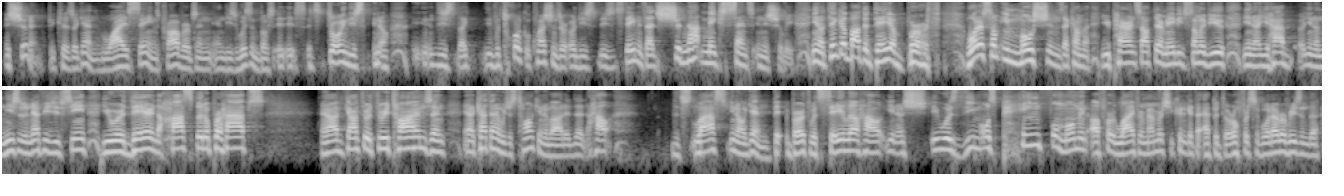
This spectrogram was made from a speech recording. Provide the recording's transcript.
It shouldn't, because again, wise sayings, proverbs, and, and these wisdom books, it, it's, it's throwing these, you know, these like rhetorical questions or, or these, these statements that should not make sense initially. You know, think about the day of birth. What are some emotions that come? You parents out there, maybe some of you, you know, you have, you know, nieces or nephews you've seen. You were there in the hospital, perhaps, and I've gone through it three times, and, and Kathy and I were just talking about it, that how this last, you know, again, birth with Selah, how, you know, she, it was the most painful moment of her life. Remember, she couldn't get the epidural for whatever reason. The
